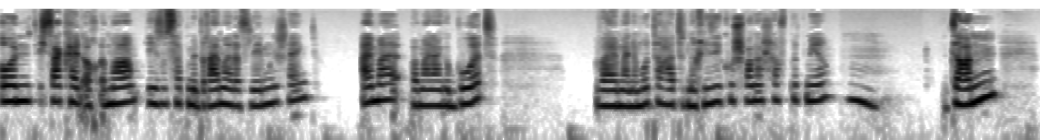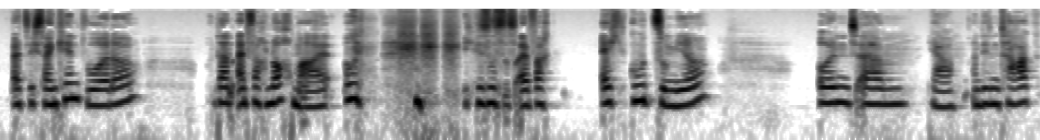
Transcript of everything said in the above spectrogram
Und ich sag halt auch immer, Jesus hat mir dreimal das Leben geschenkt. Einmal bei meiner Geburt, weil meine Mutter hatte eine Risikoschwangerschaft mit mir. Hm. Dann, als ich sein Kind wurde, und dann einfach nochmal. Und Jesus ist einfach echt gut zu mir. Und ähm, ja, an diesem Tag,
